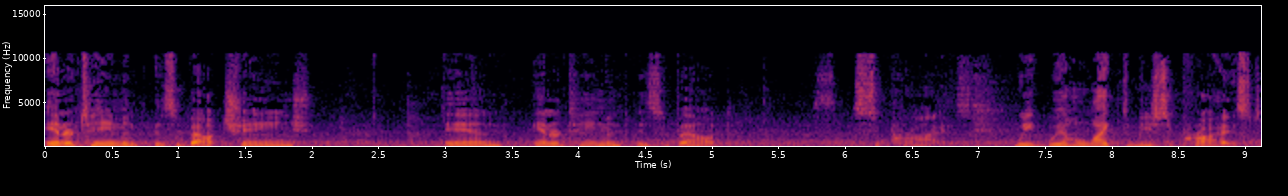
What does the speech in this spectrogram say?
Entertainment is about change, and entertainment is about surprise. We, we all like to be surprised,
